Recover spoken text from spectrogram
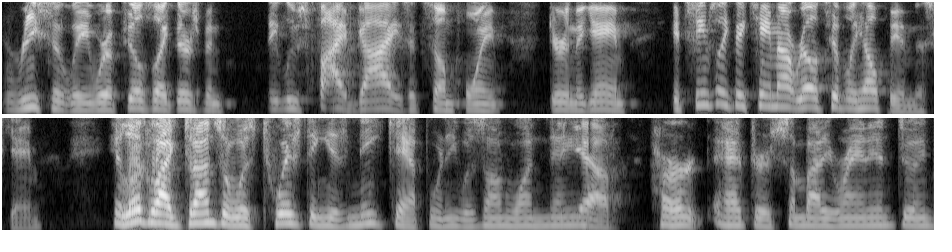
recently, where it feels like there's been they lose five guys at some point during the game, it seems like they came out relatively healthy in this game. It looked like Tunsil was twisting his kneecap when he was on one knee. Yeah, hurt after somebody ran into him.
